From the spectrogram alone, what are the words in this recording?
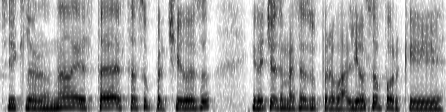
Sí, claro. No, está súper chido eso. Y de hecho se me hace súper valioso porque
